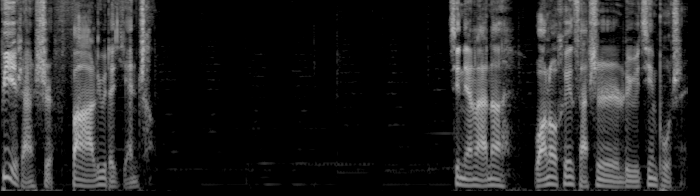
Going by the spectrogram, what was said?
必然是法律的严惩。近年来呢，网络黑彩是屡禁不止，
